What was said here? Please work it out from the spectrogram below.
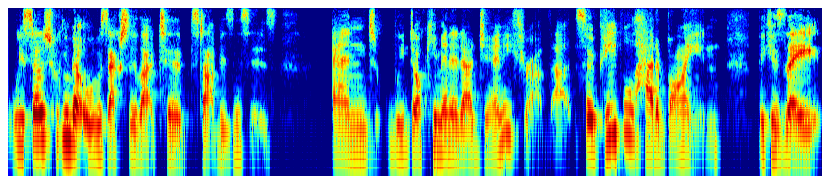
we started talking about what it was actually like to start businesses and we documented our journey throughout that. So people had a buy-in because they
